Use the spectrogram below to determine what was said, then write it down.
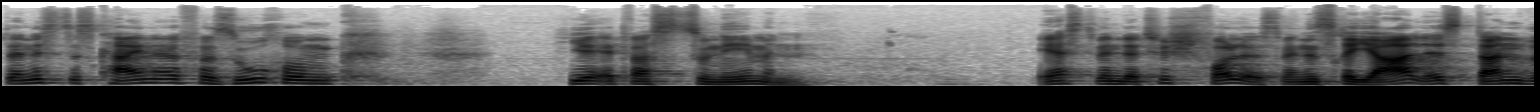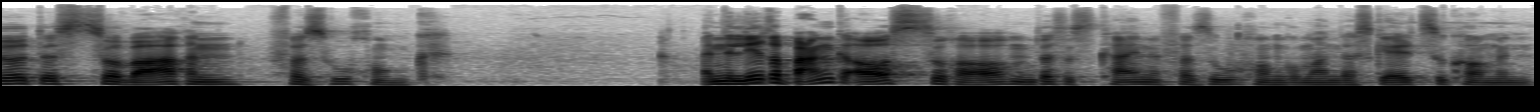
dann ist es keine Versuchung, hier etwas zu nehmen. Erst wenn der Tisch voll ist, wenn es real ist, dann wird es zur wahren Versuchung. Eine leere Bank auszurauben, das ist keine Versuchung, um an das Geld zu kommen.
